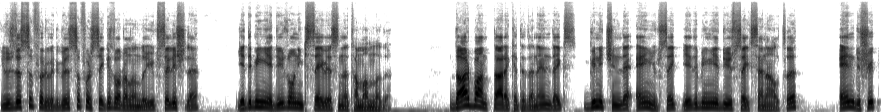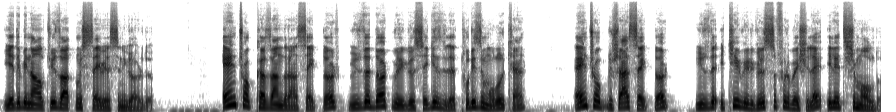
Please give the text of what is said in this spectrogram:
%0,08 oranında yükselişle 7712 seviyesinde tamamladı. Dar bantta hareket eden endeks gün içinde en yüksek 7786, en düşük 7660 seviyesini gördü. En çok kazandıran sektör %4,8 ile turizm olurken en çok düşen sektör %2,05 ile iletişim oldu.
